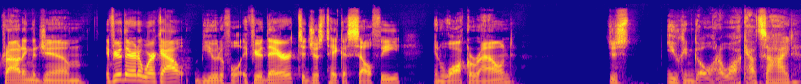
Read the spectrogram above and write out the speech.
crowding the gym. If you're there to work out, beautiful. If you're there to just take a selfie and walk around, just you can go on a walk outside.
